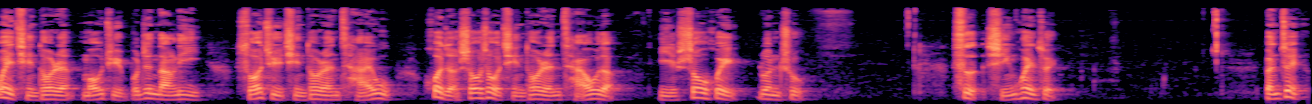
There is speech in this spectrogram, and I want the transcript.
为请托人谋取不正当利益，索取请托人财物或者收受请托人财物的，以受贿论处。四、行贿罪。本罪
